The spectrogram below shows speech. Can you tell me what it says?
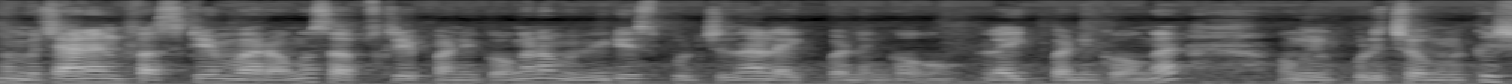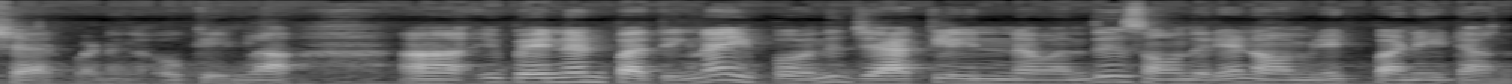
நம்ம சேனல் ஃபஸ்ட் டைம் வரவங்க சப்ஸ்கிரைப் பண்ணிக்கோங்க. நம்ம வீடியோஸ் பிடிச்சதான் லைக் பண்ணுங்க. லைக் பண்ணிக்கோங்க. உங்களுக்கு பிடிச்சவங்களுக்கு ஷேர் பண்ணுங்கள் ஓகேங்களா இப்போ என்னென்னு பார்த்தீங்கன்னா இப்போ வந்து ஜாக்லினை வந்து சௌந்தர்யா நாமினேட் பண்ணிட்டாங்க.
